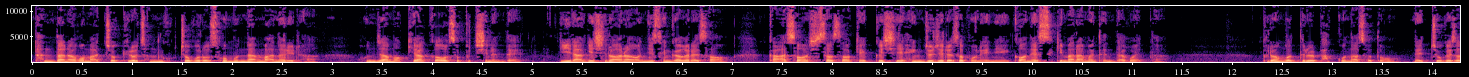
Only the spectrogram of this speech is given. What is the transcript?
단단하고 맛좋기로 전국적으로 소문난 마늘이라 혼자 먹기 아까워서 붙이는데 일하기 싫어하는 언니 생각을 해서 까서 씻어서 깨끗이 행주질해서 보내니 꺼내 쓰기만 하면 된다고 했다. 그런 것들을 받고 나서도 내 쪽에서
